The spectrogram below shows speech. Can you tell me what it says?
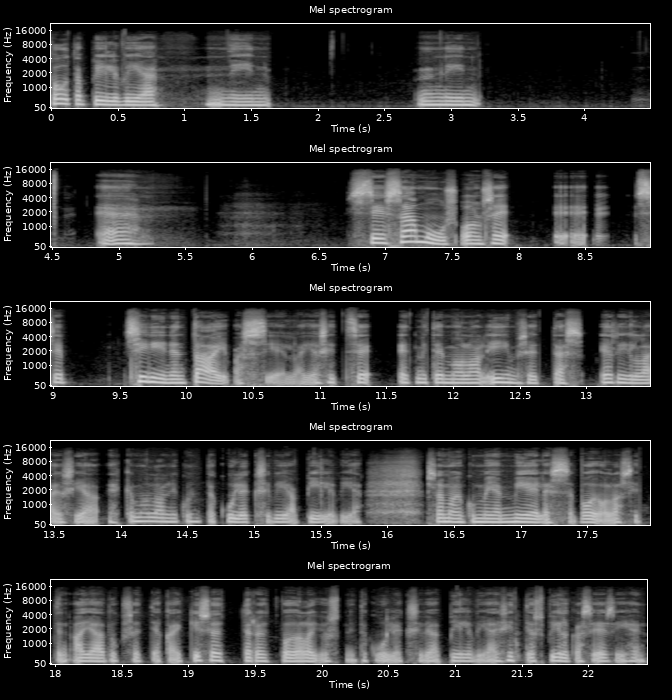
poutapilviä, niin, niin se samuus on se, äh, se sininen taivas siellä ja sitten se, että miten me ollaan ihmiset tässä erilaisia, ehkä me ollaan niin niitä kuljeksivia pilviä. Samoin kuin meidän mielessä voi olla sitten ajatukset ja kaikki sötteröt voi olla just niitä kuljeksivia pilviä. Ja sitten jos vilkaisee siihen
